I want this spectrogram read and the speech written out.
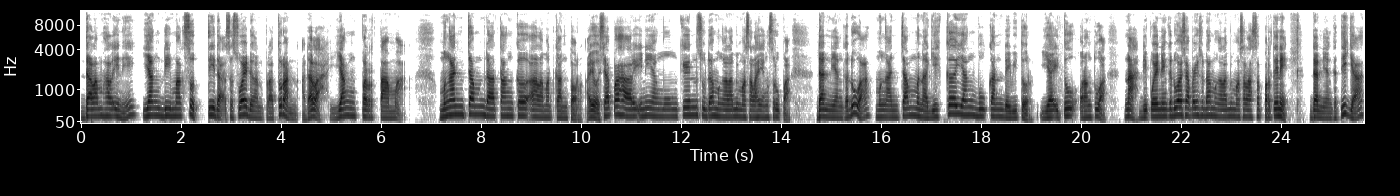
Dalam hal ini yang dimaksud tidak sesuai dengan peraturan adalah yang pertama mengancam datang ke alamat kantor. Ayo siapa hari ini yang mungkin sudah mengalami masalah yang serupa? Dan yang kedua mengancam menagih ke yang bukan debitur yaitu orang tua. Nah, di poin yang kedua siapa yang sudah mengalami masalah seperti ini? Dan yang ketiga,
